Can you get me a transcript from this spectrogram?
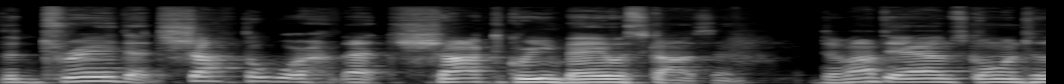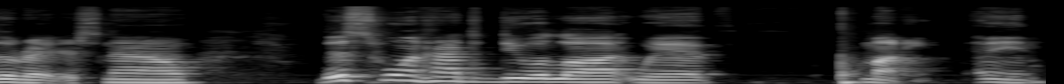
the trade that shocked the world, that shocked Green Bay, Wisconsin. Davante Adams going to the Raiders. Now, this one had to do a lot with money. I mean,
